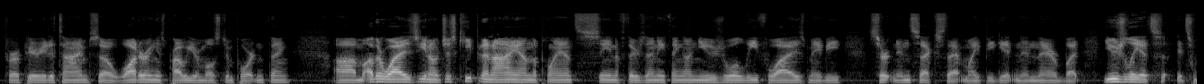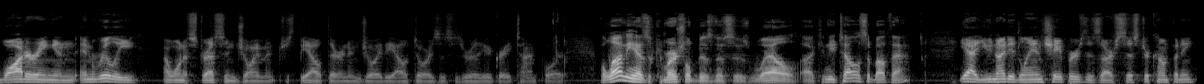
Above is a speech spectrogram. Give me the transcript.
for a period of time. So watering is probably your most important thing. Um, otherwise, you know, just keeping an eye on the plants, seeing if there's anything unusual leaf-wise, maybe certain insects that might be getting in there. But usually, it's it's watering and and really, I want to stress enjoyment. Just be out there and enjoy the outdoors. This is really a great time for it. Villani has a commercial business as well. Uh, can you tell us about that? Yeah, United Landshapers is our sister company.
